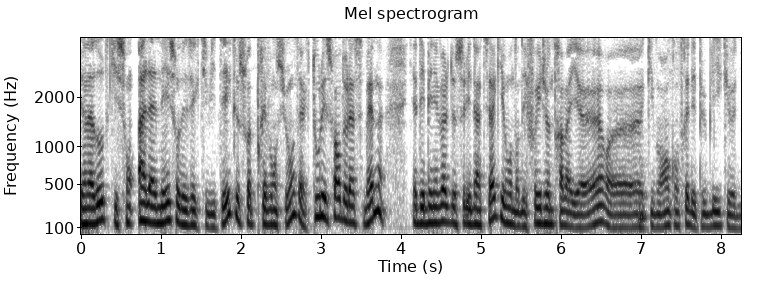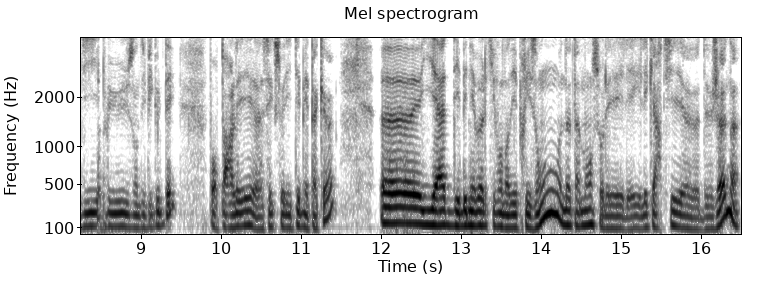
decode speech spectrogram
Il y en a d'autres qui sont à l'année sur des activités, que ce soit de prévention, c'est-à-dire que tous les soirs de la semaine, il y a des bénévoles de Solidarité qui vont dans des foyers de jeunes travailleurs, euh, qui vont rencontrer des publics euh, dits plus en difficulté, pour parler euh, sexualité, mais pas que. Euh, il y a des bénévoles qui vont dans des prisons, notamment sur les, les, les quartiers de jeunes.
